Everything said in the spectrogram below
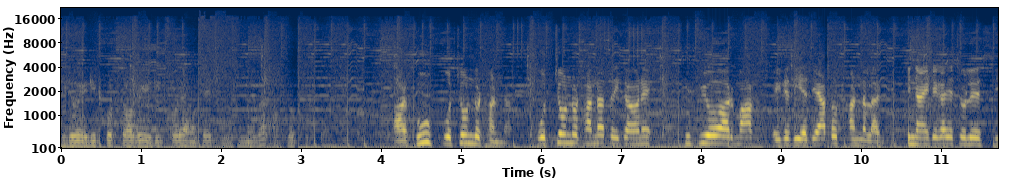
ভিডিও এডিট করতে হবে এডিট করে আমাকে সঙ্গে সঙ্গে এবার আপলোড করতে হবে। আর খুব প্রচণ্ড ঠান্ডা। প্রচণ্ড ঠান্ডা এই কারণে টুপিও আর মাস্ক এইটা দিয়েছে, এত ঠান্ডা লাগছে। নাইটে কাজে চলে এসেছি,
